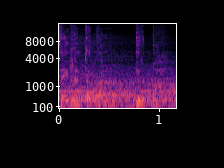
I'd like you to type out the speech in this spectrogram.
சைலண்டாக தான் இருப்பான்.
